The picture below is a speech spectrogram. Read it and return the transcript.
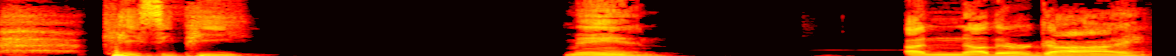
KCP, man, another guy.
